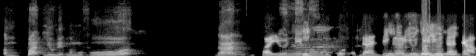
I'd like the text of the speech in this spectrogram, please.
empat unit mengufuk dan Empat unit mengufuk dan tiga unit mencancang.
